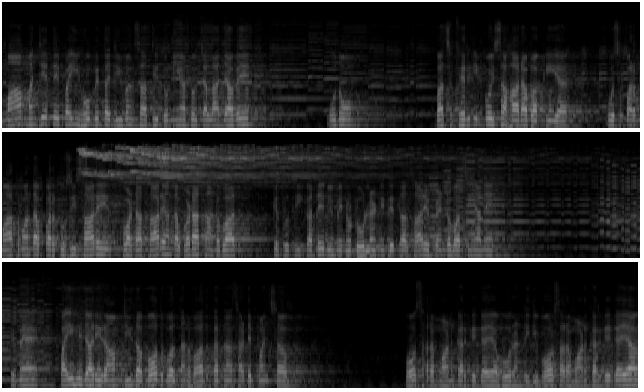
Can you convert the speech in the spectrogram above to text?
ਮਾਂ ਮੰਜੇ ਤੇ ਪਈ ਹੋਵੇ ਤਾਂ ਜੀਵਨ ਸਾਥੀ ਦੁਨੀਆ ਤੋਂ ਚਲਾ ਜਾਵੇ, ਉਦੋਂ ਬਸ ਫਿਰ ਇੱਕੋ ਹੀ ਸਹਾਰਾ ਬਾਕੀ ਹੈ, ਉਸ ਪਰਮਾਤਮਾ ਦਾ। ਪਰ ਤੁਸੀਂ ਸਾਰੇ, ਤੁਹਾਡਾ ਸਾਰਿਆਂ ਦਾ ਬੜਾ ਧੰਨਵਾਦ ਕਿ ਤੁਸੀਂ ਕਦੇ ਵੀ ਮੈਨੂੰ ਡੋਲਣ ਨਹੀਂ ਦਿੱਤਾ, ਸਾਰੇ ਪਿੰਡ ਵਾਸੀਆਂ ਨੇ। ਤੇ ਮੈਂ ਭਾਈ ਹਜ਼ਾਰੀ ਰਾਮ ਜੀ ਦਾ ਬਹੁਤ ਬਹੁਤ ਧੰਨਵਾਦ ਕਰਦਾ, ਸਾਡੇ ਪੰਚ ਸਾਹਿਬ। ਬਹੁਤ ਸਾਰਾ ਮਾਣ ਕਰਕੇ ਗਏ ਆ, ਹੋਰ ਆਂਟੀ ਜੀ ਬਹੁਤ ਸਾਰਾ ਮਾਣ ਕਰਕੇ ਗਏ ਆ।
